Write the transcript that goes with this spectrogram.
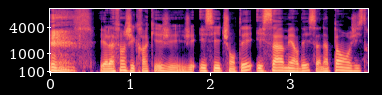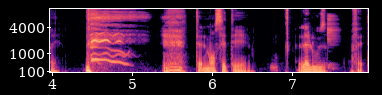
et à la fin, j'ai craqué, j'ai essayé de chanter et ça a merdé, ça n'a pas enregistré. Tellement c'était la loose, en fait.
